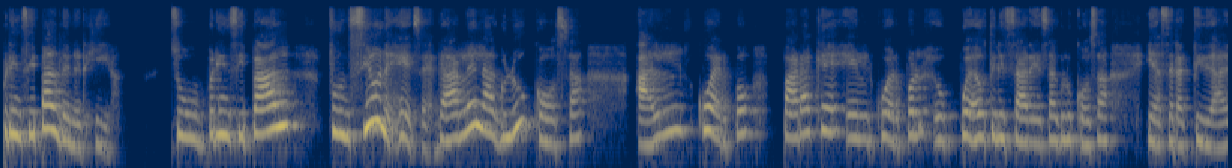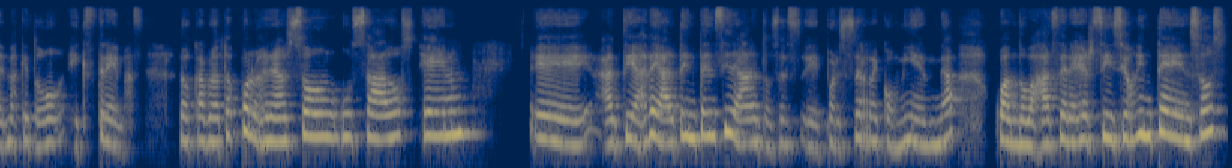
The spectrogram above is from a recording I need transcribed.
principal de energía. Su principal función es esa, es darle la glucosa al cuerpo para que el cuerpo pueda utilizar esa glucosa y hacer actividades más que todo extremas. Los carbohidratos por lo general son usados en eh, actividades de alta intensidad, entonces eh, por eso se recomienda cuando vas a hacer ejercicios intensos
